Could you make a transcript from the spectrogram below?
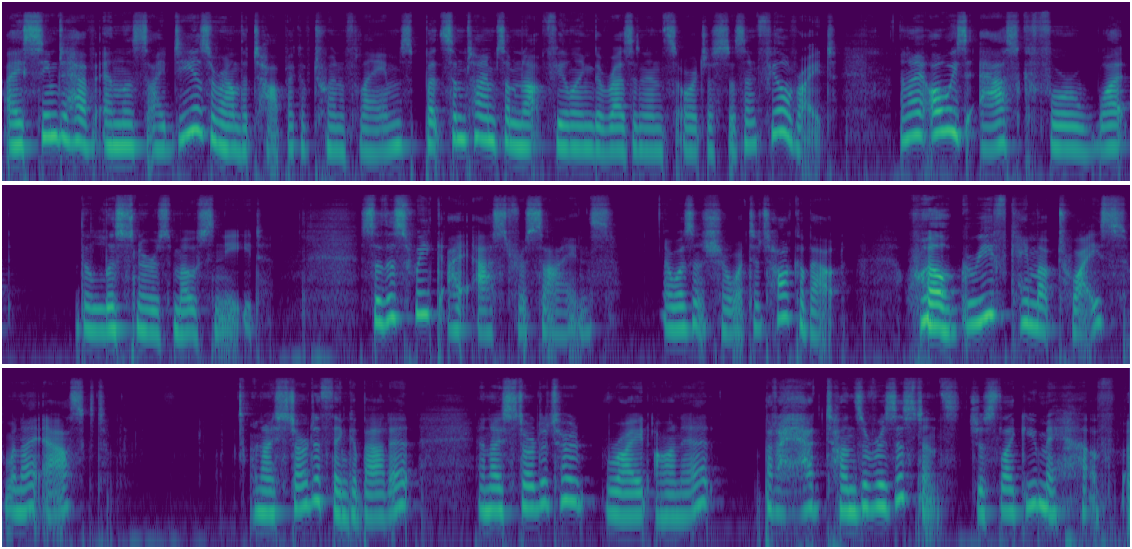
I seem to have endless ideas around the topic of twin flames, but sometimes I'm not feeling the resonance or it just doesn't feel right. And I always ask for what the listeners most need. So this week I asked for signs. I wasn't sure what to talk about. Well, grief came up twice when I asked, and I started to think about it, and I started to write on it, but I had tons of resistance, just like you may have.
